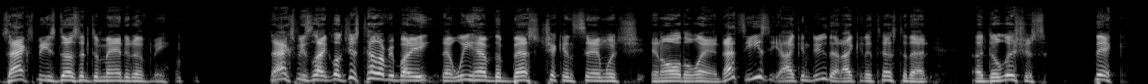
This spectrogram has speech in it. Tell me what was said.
Zaxby's doesn't demand it of me. Zaxby's like, look, just tell everybody that we have the best chicken sandwich in all the land. That's easy. I can do that. I can attest to that. A delicious, thick,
